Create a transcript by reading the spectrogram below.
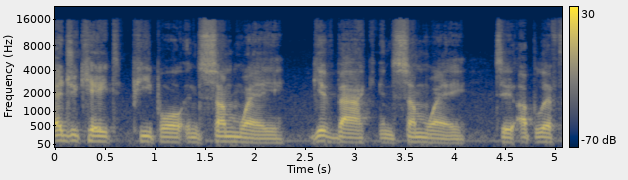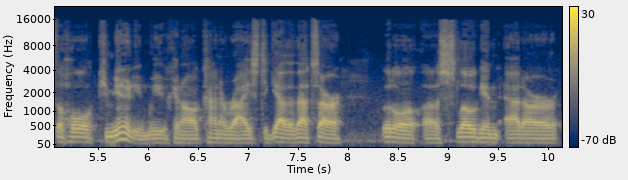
educate people in some way, give back in some way to uplift the whole community, and we can all kind of rise together. That's our little uh, slogan at our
